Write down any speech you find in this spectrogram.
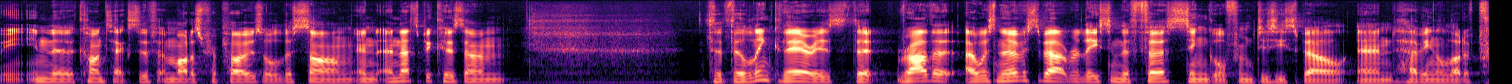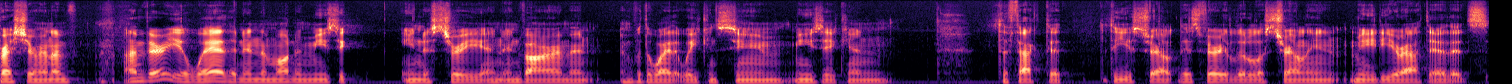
in the context of a modest proposal, the song, and and that's because um the the link there is that rather I was nervous about releasing the first single from Dizzy Spell and having a lot of pressure, and I'm I'm very aware that in the modern music industry and environment and with the way that we consume music and the fact that the Australia there's very little Australian media out there that's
